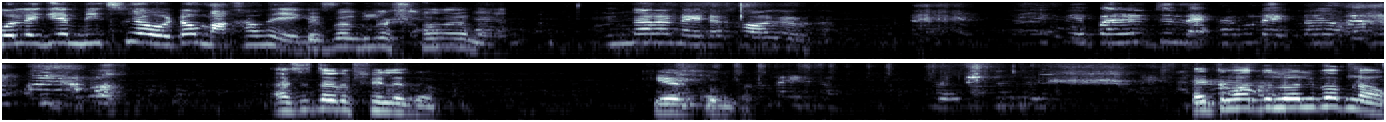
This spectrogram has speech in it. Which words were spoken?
গলে গিয়ে মিক্স হয়ে ওটাও মাখা হয়ে গেছে। সরায় না না না এটা খাওয়া যাবে না। পেপারের যে লেখাগুলো এগুলো অনেক আচ্ছা তাহলে ফেলে দাও। করব তোমরা। এই তোমার তো ললিপপ নাও।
